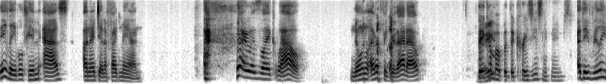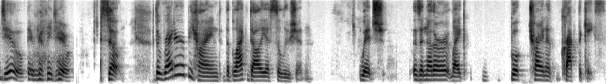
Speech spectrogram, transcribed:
They labeled him as unidentified man. I was like, wow, no one will ever figure that out. They Right? come up with the craziest nicknames. Uh, They really do. They really do. So, the writer behind the Black Dahlia Solution, which is another like book trying to crack the case.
